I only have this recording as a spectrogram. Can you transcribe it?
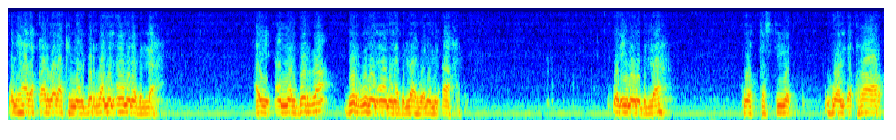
ولهذا قال ولكن البر من آمن بالله. أي أن البر بر من آمن بالله واليوم الآخر. والإيمان بالله هو التصديق هو الإقرار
